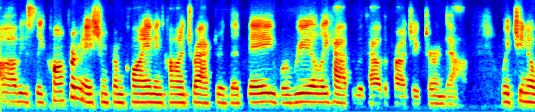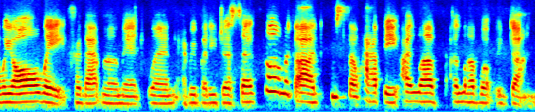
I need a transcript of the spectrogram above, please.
obviously confirmation from client and contractor that they were really happy with how the project turned out which you know we all wait for that moment when everybody just says oh my god i'm so happy i love i love what we've done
